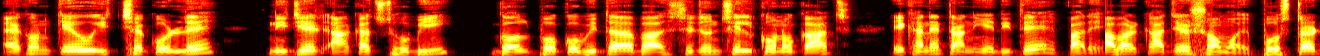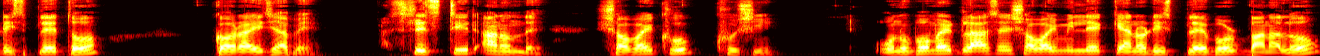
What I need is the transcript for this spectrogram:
এখন কেউ ইচ্ছে করলে নিজের আঁকা ছবি গল্প, কবিতা বা সৃজনশীল কোনো কাজ এখানে টানিয়ে দিতে পারে। আবার কাজের সময় পোস্টার ডিসপ্লে তো করাই যাবে। সৃষ্টির আনন্দে সবাই খুব খুশি। অনুপমের ক্লাসে সবাই মিলে কেন ডিসপ্লে বোর্ড বানালো?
